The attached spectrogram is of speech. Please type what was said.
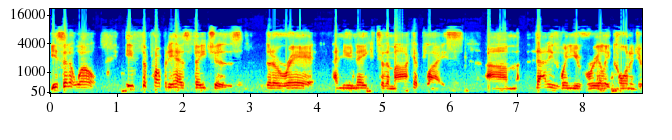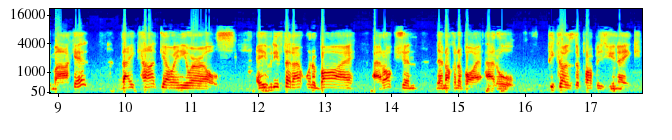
You said it well. If the property has features that are rare and unique to the marketplace, um, that is when you've really cornered your market. They can't go anywhere else. Even if they don't want to buy at auction, they're not going to buy at all because the property is unique.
